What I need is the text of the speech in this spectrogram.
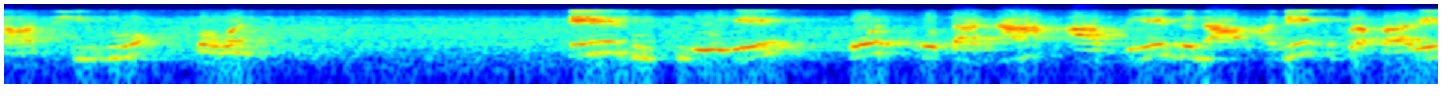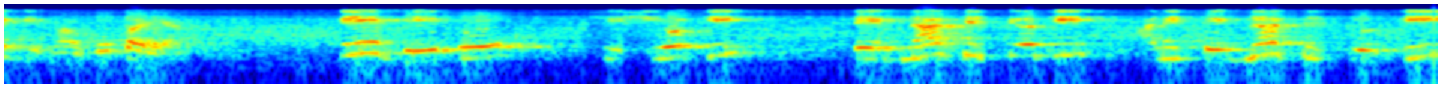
સાથીનો ભવન. તે ઋષિઓએ પોતપોતાના આ વેદના અનેક પ્રકારે વિભાગો કર્યા. તે વેદો શિષ્યોથી, તેમના શિષ્યોથી અને તેમના શિષ્યોથી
